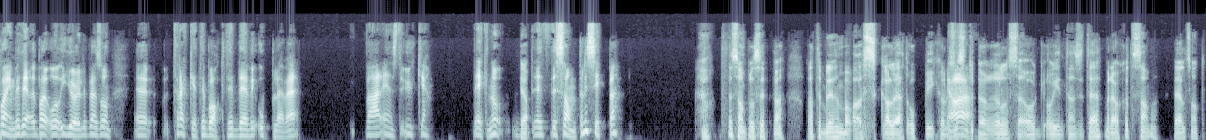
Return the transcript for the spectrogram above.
poenget mitt er bare å gjøre litt mer sånn eh, Trekke tilbake til det vi opplever hver eneste uke. Det er ikke noe ja. det, det samme prinsippet. Ja, det er samme prinsippet. Dette blir liksom bare skalert opp i ja, ja. størrelse og, og, intensitet, men det er akkurat det samme. Det er helt sånt.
